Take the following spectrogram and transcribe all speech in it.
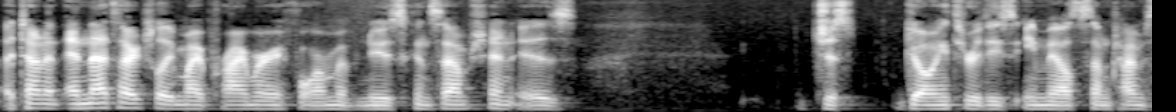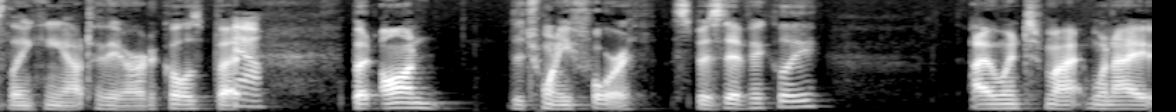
a ton of, and that's actually my primary form of news consumption is just going through these emails, sometimes linking out to the articles. But Yeah. but on the 24th specifically, I went to my when I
